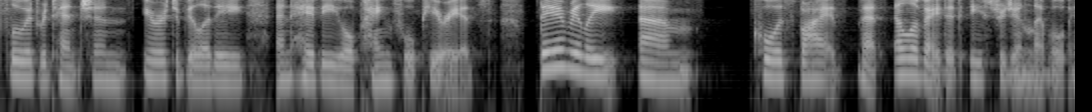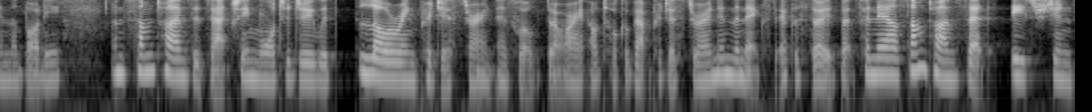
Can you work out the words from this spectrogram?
fluid retention, irritability, and heavy or painful periods. They're really um, caused by that elevated estrogen level in the body. And sometimes it's actually more to do with lowering progesterone as well. Don't worry, I'll talk about progesterone in the next episode. But for now, sometimes that estrogen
